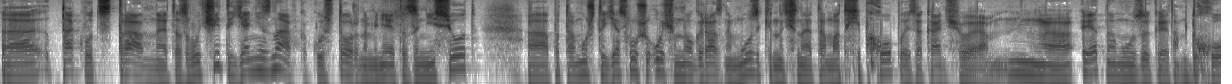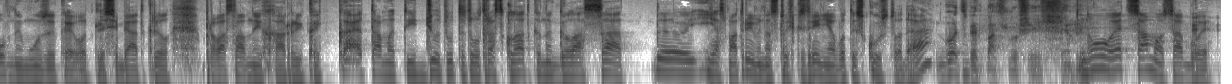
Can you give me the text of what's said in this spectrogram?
э, так вот странно это звучит, и я не знаю, в какую сторону меня это занесет, э, потому что я слушаю очень много разной музыки, начиная там от хип-хопа и заканчивая э, этномузыкой, там, духовной музыкой. Вот для себя открыл православные хоры. Какая там это идет, вот эта вот раскладка на голоса, я смотрю именно с точки зрения вот искусства, да? Готспед послушай еще. Ну, это само собой.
